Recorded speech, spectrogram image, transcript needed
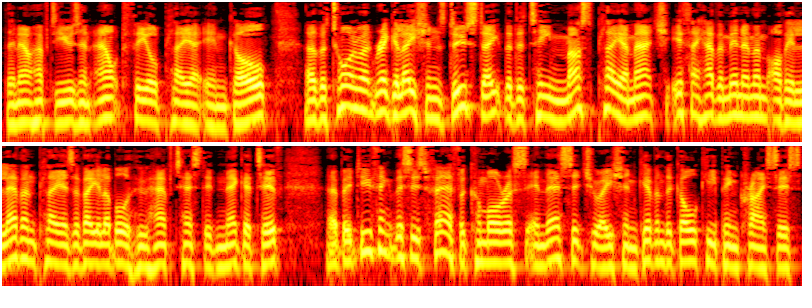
they now have to use an outfield player in goal. Uh, the tournament regulations do state that a team must play a match if they have a minimum of 11 players available who have have tested negative. Uh, but do you think this is fair for Comoros in their situation given the goalkeeping crisis?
